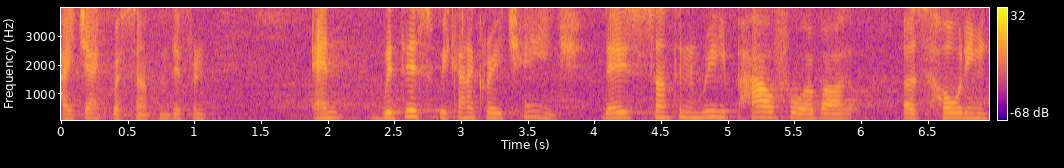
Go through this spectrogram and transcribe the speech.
hijacked by something different. And with this, we kind of create change. There is something really powerful about us holding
